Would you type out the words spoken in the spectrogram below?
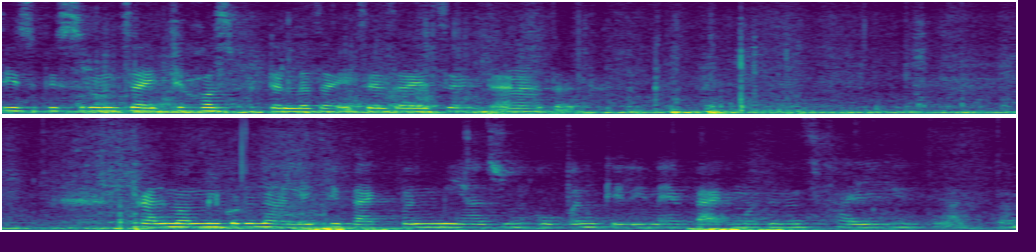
तीच विसरून जायची. हॉस्पिटलला जायचं जायचं. तर आता काल मम्मीकडून आली ती बॅग पण मी अजून ओपन केली नाही. बॅगमधूनच फाईल घेते आत्ता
